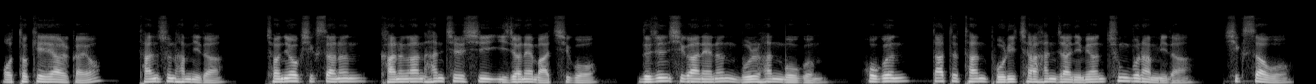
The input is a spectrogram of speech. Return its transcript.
어떻게 해야 할까요? 단순합니다. 저녁 식사는 가능한 한 7시 이전에 마치고 늦은 시간에는 물 한 모금 혹은 따뜻한 보리차 한 잔이면 충분합니다. 식사 후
